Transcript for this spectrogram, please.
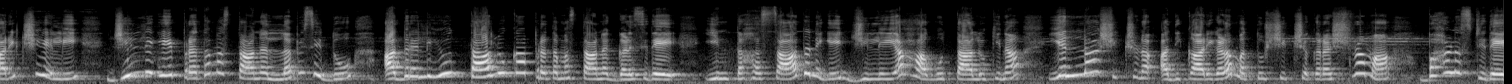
ಪರೀಕ್ಷೆಯಲ್ಲಿ ಜಿಲ್ಲೆಗೆ ಪ್ರಥಮ ಸ್ಥಾನ ಲಭಿಸಿದ್ದು, ಅದರಲ್ಲಿಯೂ ತಾಲೂಕಾ ಪ್ರಥಮ ಸ್ಥಾನ ಗಳಿಸಿದೆ. ಇಂತಹ ಸಾಧನೆಗೆ ಜಿಲ್ಲೆಯ ಹಾಗೂ ತಾಲೂಕಿನ ಎಲ್ಲಾ ಶಿಕ್ಷಣ ಅಧಿಕಾರಿಗಳ ಮತ್ತು ಶಿಕ್ಷಕರ ಶ್ರಮ ಬಹಳಷ್ಟಿದೆ.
